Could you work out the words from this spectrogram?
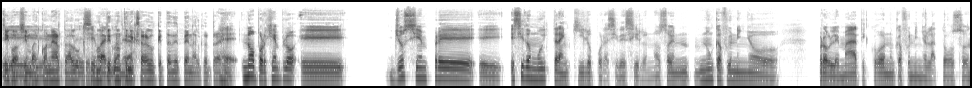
Sigo Eh, sin balconearte, algo eh, que no, no tiene que ser algo que te dé pena, al contrario. Eh, no, por ejemplo, eh, yo siempre eh, he sido muy tranquilo, por así decirlo. No soy, nunca fui un niño problemático, nunca fui un niño latoso.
